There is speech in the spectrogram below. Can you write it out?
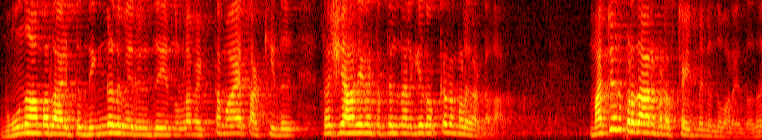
മൂന്നാമതായിട്ട് നിങ്ങൾ വരരുത് എന്നുള്ള വ്യക്തമായ താക്കീത് റഷ്യ ആദ്യഘട്ടത്തിൽ നൽകിയതൊക്കെ നമ്മൾ കണ്ടതാണ്. മറ്റൊരു പ്രധാനപ്പെട്ട സ്റ്റേറ്റ്മെന്റ് എന്ന് പറയുന്നത്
